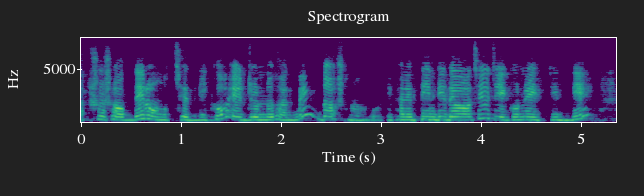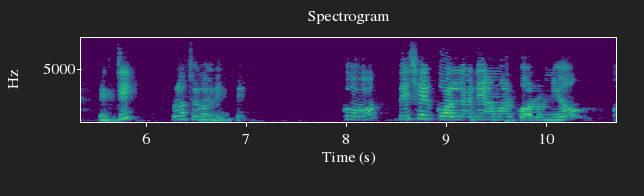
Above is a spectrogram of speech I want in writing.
একশো শব্দের অনুচ্ছেদ লিখো, এর জন্য থাকবে দশ নম্বর। এখানে তিনটি দেওয়া আছে যে কোনো একটি দিয়ে একটি রচনা লিখবে। ক, দেশের কল্যাণে আমার করণীয়, খ,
